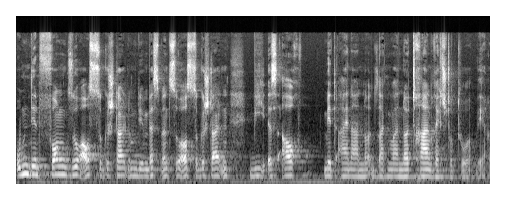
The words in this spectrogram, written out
um den Fonds so auszugestalten, um die Investments so auszugestalten, wie es auch mit einer, sagen wir, neutralen Rechtsstruktur wäre.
